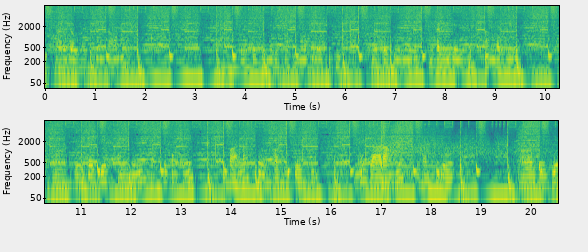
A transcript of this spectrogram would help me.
सारे लोग बैठे हैं गाँव में। अंदर की और ये में घर पहुँचने वाला हूँ अभी देखिए मैं जा रहा हूँ घर की ओर और देखिए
